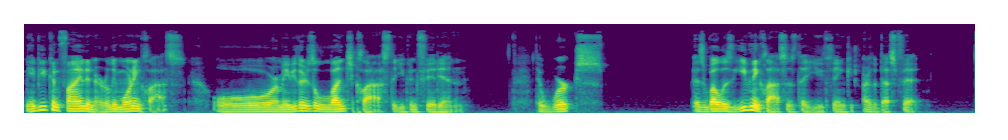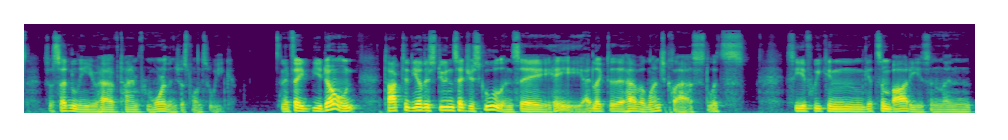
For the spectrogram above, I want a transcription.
Maybe you can find an early morning class, or maybe there's a lunch class that you can fit in that works as well as the evening classes that you think are the best fit. So suddenly you have time for more than just once a week. And if they, you don't, talk to the other students at your school and say, hey, I'd like to have a lunch class. Let's see if we can get some bodies and then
